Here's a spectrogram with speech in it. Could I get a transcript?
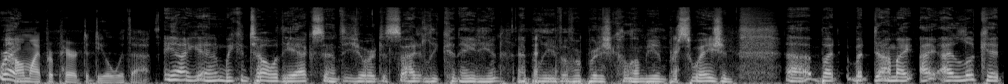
Right. how am I prepared to deal with that? Yeah, and we can tell with the accent that you're decidedly Canadian, I believe, of a British Columbian persuasion. Uh, but, but Dom, I, I, I look at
